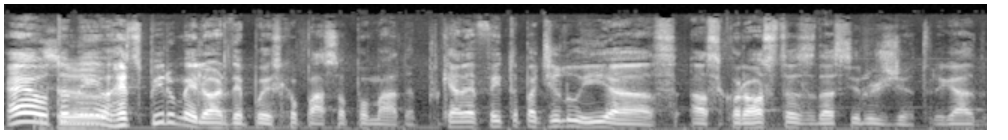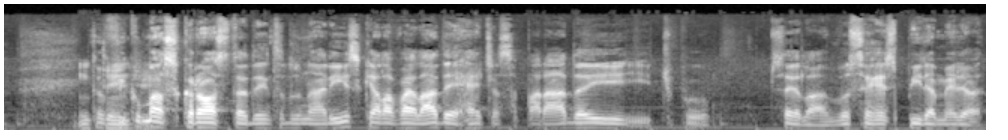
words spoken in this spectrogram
É, eu Isso também, eu... respiro melhor depois que eu passo a pomada, porque ela é feita para diluir as, as crostas da cirurgia, tá ligado? Então fica umas crostas dentro do nariz que ela vai lá, derrete essa parada e, tipo, sei lá, você respira melhor.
